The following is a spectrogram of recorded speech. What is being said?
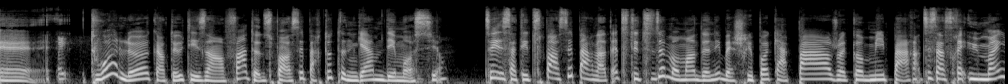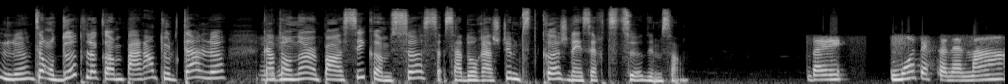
Euh, toi, là, quand tu as eu tes enfants, tu as dû passer par toute une gamme d'émotions. Tu sais, ça t'es-tu passé par la tête? Tu t'es dit à un moment donné, ben, je serais pas capable, je vais être comme mes parents? Tu sais, ça serait humain, là. Tu sais, on doute, là, comme parents tout le temps, là. Quand mm-hmm. on a un passé comme ça, ça, ça doit rajouter une petite coche d'incertitude, il me semble. Ben, moi, personnellement,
